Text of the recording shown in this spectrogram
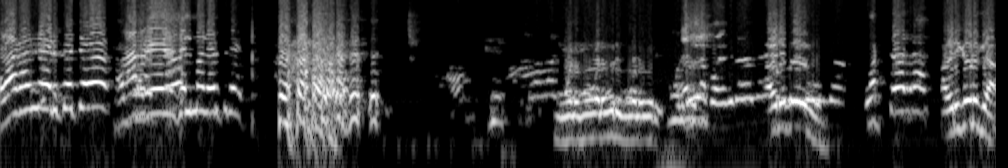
എടാ കണ്ണ എടുത്തോ ഊര്. അവർ പോയി. അവർക്ക് കൊടുക്കാം.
